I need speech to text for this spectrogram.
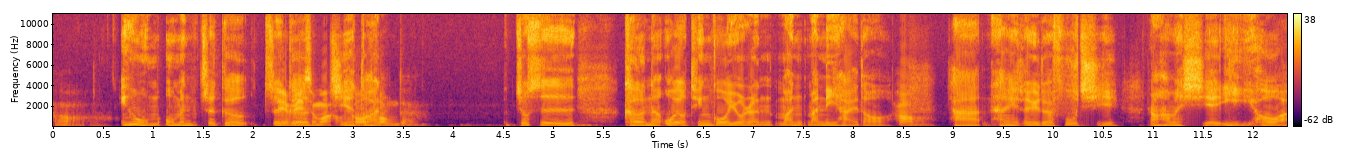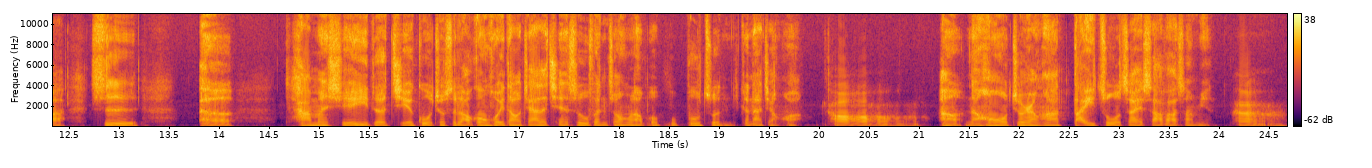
哦，因为我们我们这个这个阶段的，就是可能我有听过有人蛮蛮厉害的哦。哦。他他也是一对夫妻，然后他们协议以后啊，是呃，他们协议的结果就是，老公回到家的前十五分钟，老婆不不准跟他讲话。好好好好好，啊，然后就让他呆坐在沙发上面。嗯，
